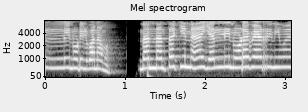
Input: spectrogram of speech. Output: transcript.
ಎಲ್ಲಿ ನೋಡಿಲ್ವಾ ನಾವು? ನನ್ನಂತಕಿನ ಎಲ್ಲಿ ನೋಡಬೇಡ್ರಿ ನೀವು?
